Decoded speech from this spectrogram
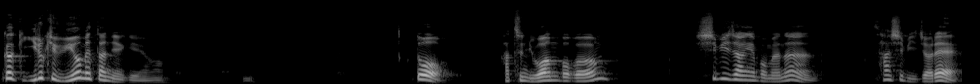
그러니까 이렇게 위험했다는 얘기예요. 또 같은 요한복음 12장에 보면은 42절에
